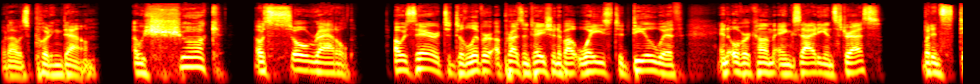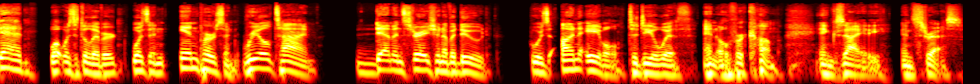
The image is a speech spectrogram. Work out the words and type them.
what I was putting down. I was shook. I was so rattled. I was there to deliver a presentation about ways to deal with and overcome anxiety and stress. But instead, what was delivered was an in person, real time demonstration of a dude who was unable to deal with and overcome anxiety and stress.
